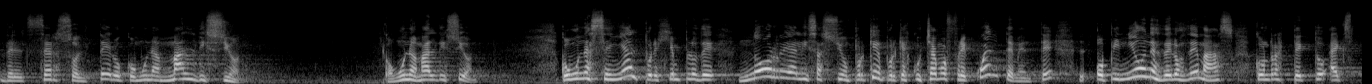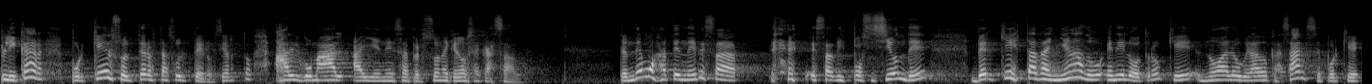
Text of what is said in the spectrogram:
del ser soltero como una maldición, como una maldición como una señal, por ejemplo, de no realización. ¿Por qué? Porque escuchamos frecuentemente opiniones de los demás con respecto a explicar por qué el soltero está soltero, ¿cierto? Algo mal hay en esa persona que no se ha casado. Tendemos a tener esa, esa disposición de ver qué está dañado en el otro que no ha logrado casarse, porque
